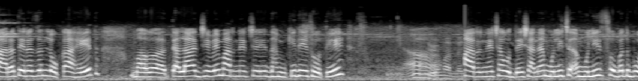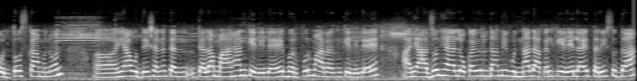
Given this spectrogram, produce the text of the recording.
बारा तेरा जण लोकं आहेत. मग त्याला जिवे मारण्याची धमकी देत होती. मारण्याच्या उद्देशानं मुलीच्या मुलीसोबत बोलतोस का म्हणून? ह्या उद्देशानं त्यां त्याला मारहाण केलेली आहे भरपूर मारहाण केलेली आहे. आणि अजून ह्या लोकांविरुद्ध आम्ही गुन्हा दाखल केलेला आहे तरीसुद्धा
